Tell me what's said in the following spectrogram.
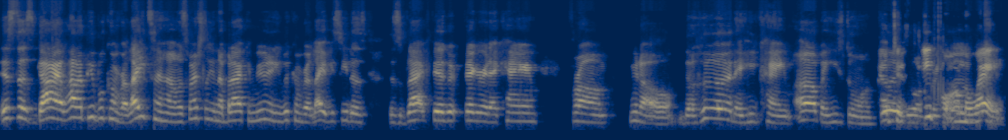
it's this guy. A lot of people can relate to him, especially in the black community. We can relate. We see this this black figure figure that came from you know the hood, and he came up, and he's doing good. Helped his people on the way.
